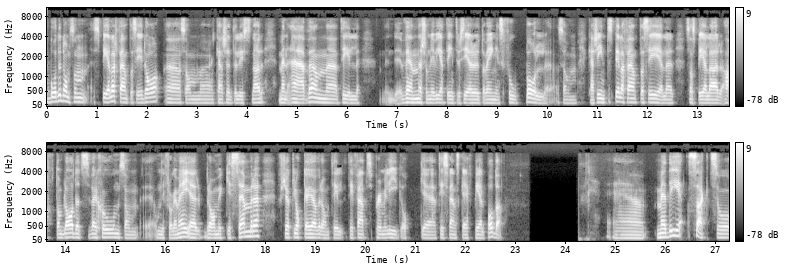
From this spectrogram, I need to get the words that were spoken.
både de som spelar fantasy idag, som kanske inte lyssnar, men även till vänner som ni vet är intresserade av engelsk fotboll som kanske inte spelar fantasy eller som spelar Aftonbladets version som eh, om ni frågar mig är bra mycket sämre. Försök locka över dem till, till Fantasy Premier League och eh, till svenska FPL-podden. Eh, med det sagt så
